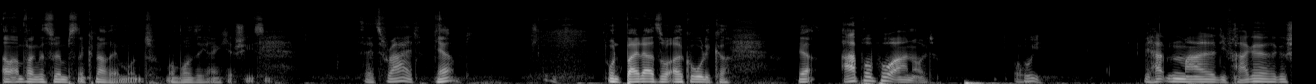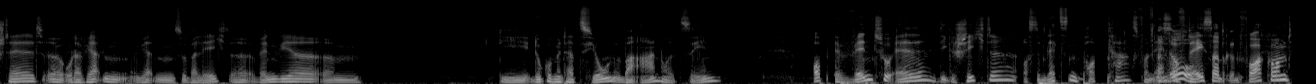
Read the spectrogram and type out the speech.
am Anfang des Films eine Knarre im Mund und wollen sich eigentlich erschießen. That's right. Ja. Und beide also Alkoholiker. Apropos Arnold. Ui. Wir hatten mal die Frage gestellt, äh, oder wir hatten, wir hatten uns überlegt, äh, wenn wir ähm, die Dokumentation über Arnold sehen, ob eventuell die Geschichte aus dem letzten Podcast von End so. of Days da drin vorkommt,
